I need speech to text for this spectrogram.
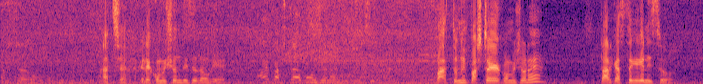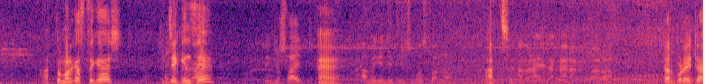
কমিশন আচ্ছা এটা কমিশন দিছে তোমাকে? আমি পাঁচ টাকা কমিশন আর কিনছি পা- তুমি পাঁচ টাকা কমিশনে তার কাছ থেকে নিছো? আর তোমার কাছ থেকে যে কিনছে? তিনশো ষাট। হ্যাঁ। আমি কিনছি তিনশো পঁচপান্ন। আচ্ছা। তারপরে এটা?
